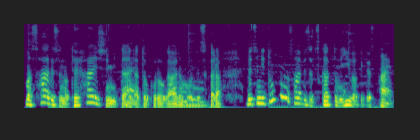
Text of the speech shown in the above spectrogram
まあサービスの手配師みたいなところがあるもんですから、別にどこのサービス使ってもいいわけです。はい。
